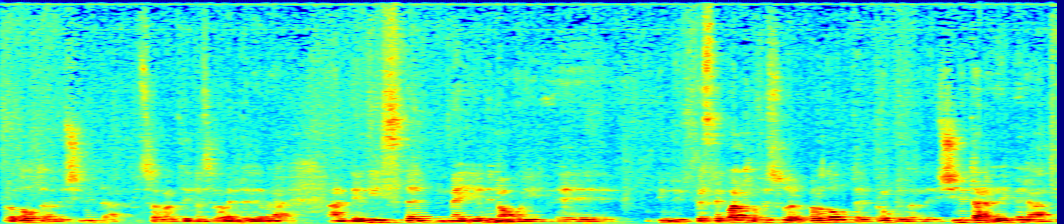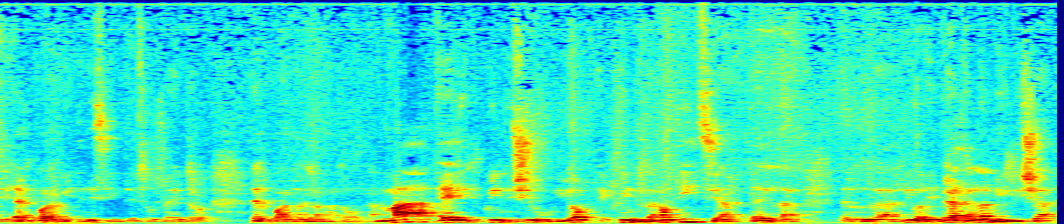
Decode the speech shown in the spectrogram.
prodotte dalle cimità, San Martino sicuramente le avrà anche viste meglio di noi, eh, quindi queste quattro fessure prodotte proprio dalle cimitare dei pirati e ancora quindi visibili sul retro del quadro della Madonna, ma è il 15 luglio e quindi la notizia dell'arrivo dei pirati alla milicia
